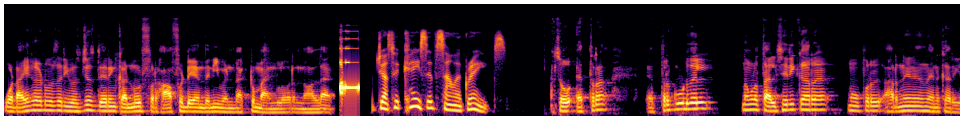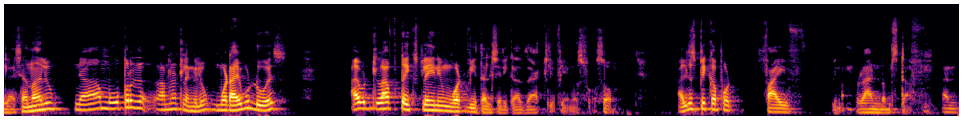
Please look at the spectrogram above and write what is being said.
what I heard was that he was just there in Kannur for half a day and then he went back to Mangalore and all that. Just a case of sour grapes. So എത്ര എത്ര കൂടുതൽ നമ്മൾ തലശ്ശേരിക്കാരെ മൂപ്പർ അറിഞ്ഞതെന്ന് എനിക്കറിയില്ല പക്ഷെ എന്നാലും ഞാൻ മൂപ്പർ അറിഞ്ഞിട്ടില്ലെങ്കിലും വട്ട് ഐ വുഡ് ഡു ഇസ് ഐ വുഡ് ലവ് ടു എക്സ്പ്ലെയിൻ ഇം വാട്ട് വി തലശ്ശേരിക്കാർ ആക്ച്വലി ഫേമസ് ഫോർ സോ ഐ ജസ്റ്റ് പിക്ക് അപ്പ് ഫൈവ് you know random stuff and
